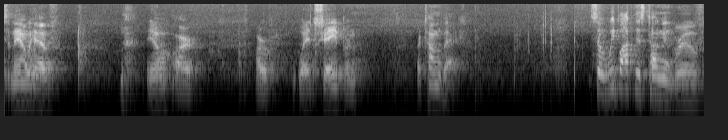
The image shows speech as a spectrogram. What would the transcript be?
So now we have, you know, our our wedge shape and our tongue back. So we bought this tongue and groove,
